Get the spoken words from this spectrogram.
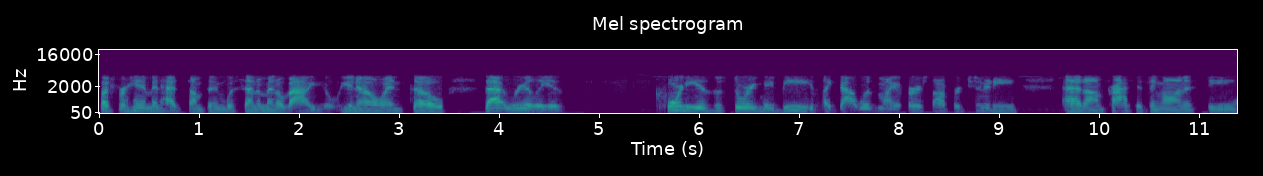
But for him, it had something with sentimental value, you know? And so that really is corny as the story may be. Like that was my first opportunity at um, practicing honesty.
